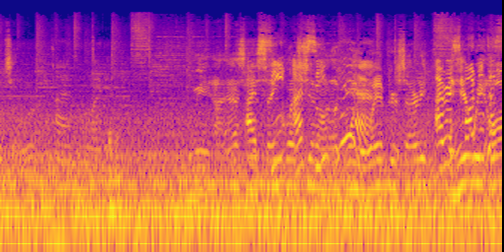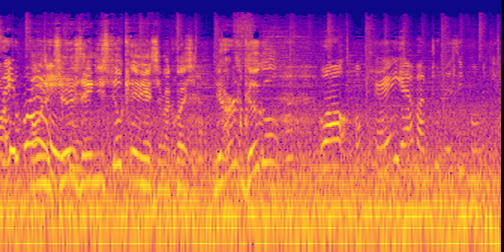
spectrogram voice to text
What's that word? I have no idea. I mean, I asked you I've the same seen- question on, seen- on yeah. the way up here Saturday. I and here we responded the are same on a. Tuesday, and you still can't answer my question. You heard of Google? Well, okay, yeah, but I'm too busy filming it.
